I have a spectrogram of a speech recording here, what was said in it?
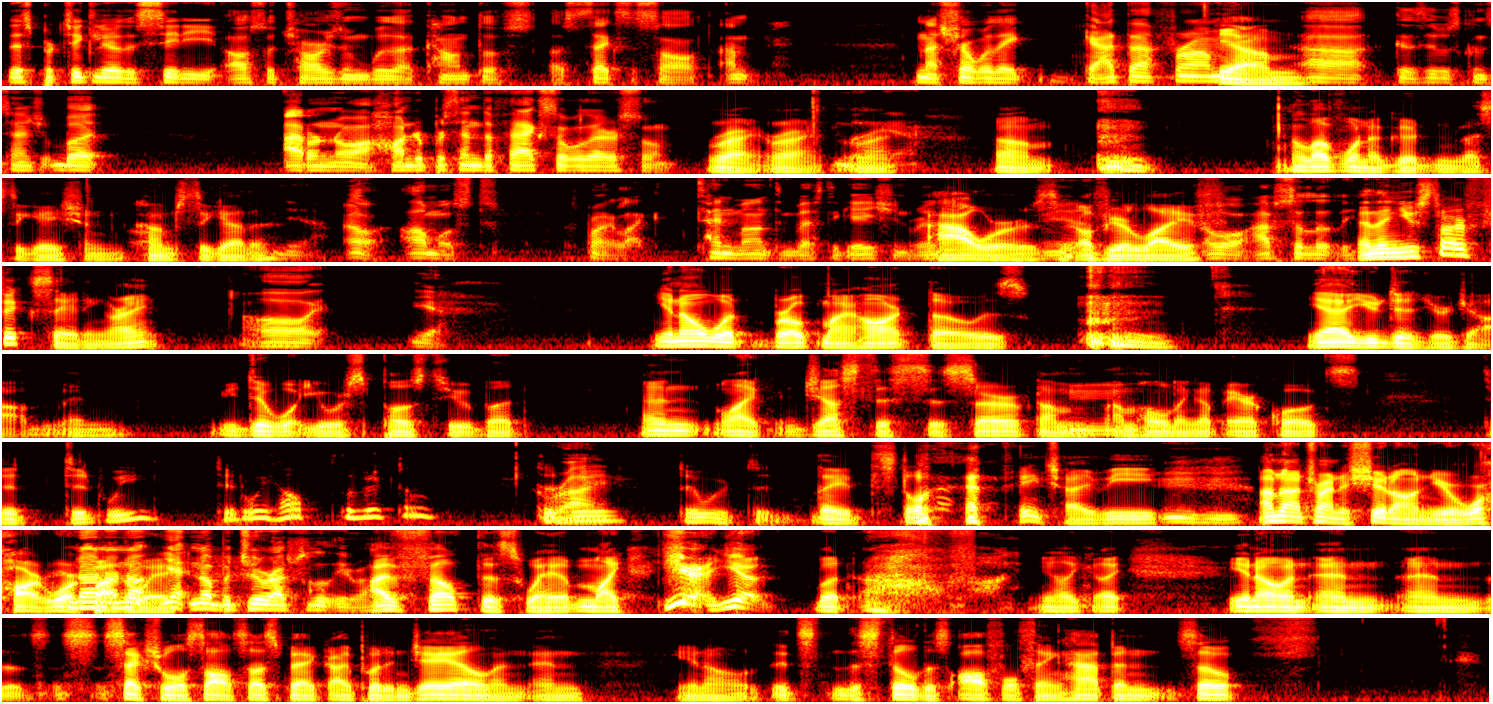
this particular the city also charged him with a count of, a sex assault. I'm not sure where they got that from. Yeah, um, because it was consensual, but I don't know hundred percent the facts over there. So, Right, right, but right. yeah, Um, I love when a good investigation comes together. yeah. Oh, almost. It's probably like ten month investigation. Really. Hours Yeah. of your life, Oh, absolutely. and then you start fixating, right? Oh, yeah. You know what broke my heart though is, yeah, you did your job and you did what you were supposed to, but and like justice is served. I'm Mm. I'm holding up air quotes. Did did we did we help the victim? Did Right. We, did we, did they still have HIV? hmm I'm not trying to shit on your hard work, no, by no, the no. way. Yeah, no, but you're absolutely right. I've felt this way. I'm like, yeah, yeah, but oh fuck, you know, like, like, you know, and and and the sexual assault suspect I put in jail, and and you know, it's the, still this awful thing happened. So,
